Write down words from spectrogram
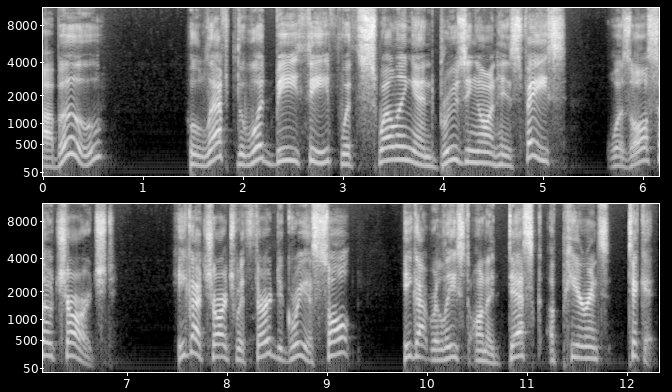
Abu, who left the would be thief with swelling and bruising on his face, was also charged. He got charged with third degree assault. He got released on a desk appearance ticket.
